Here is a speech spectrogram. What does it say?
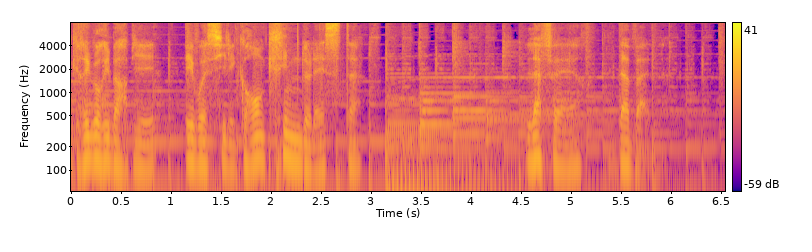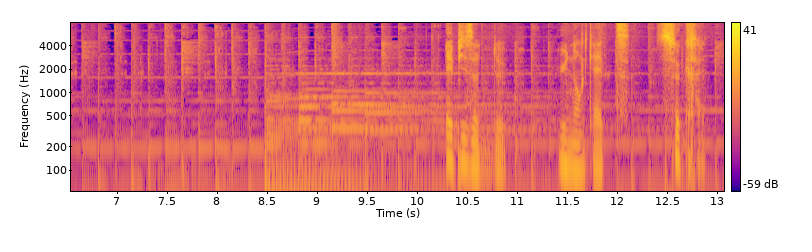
Grégory Barbier et voici les grands crimes de l'Est. L'affaire Daval. Épisode 2. Une enquête secrète.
